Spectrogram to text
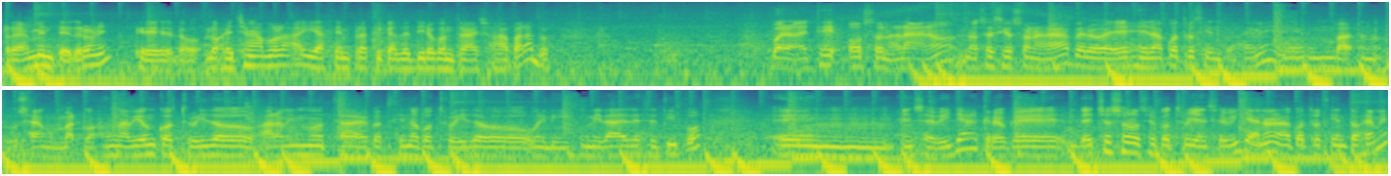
realmente drones que los echan a volar y hacen prácticas de tiro contra esos aparatos. Bueno, este os sonará, ¿no? No sé si os sonará, pero es el A400M, es un barco, un avión construido, ahora mismo está siendo construido unidades de ese tipo en, Sevilla, creo que de hecho solo se construye en Sevilla, ¿no? El A400M.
